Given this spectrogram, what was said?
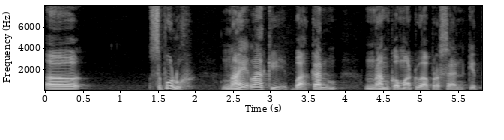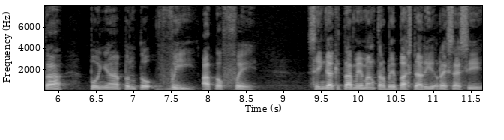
eh, naik lagi bahkan 6,2 persen. Kita punya bentuk V atau V, sehingga kita memang terbebas dari resesi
